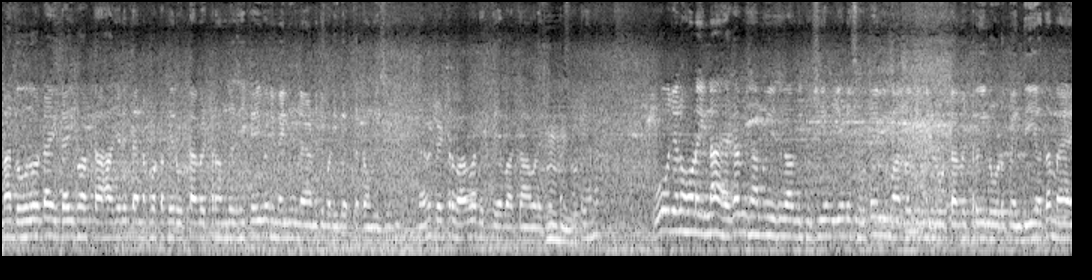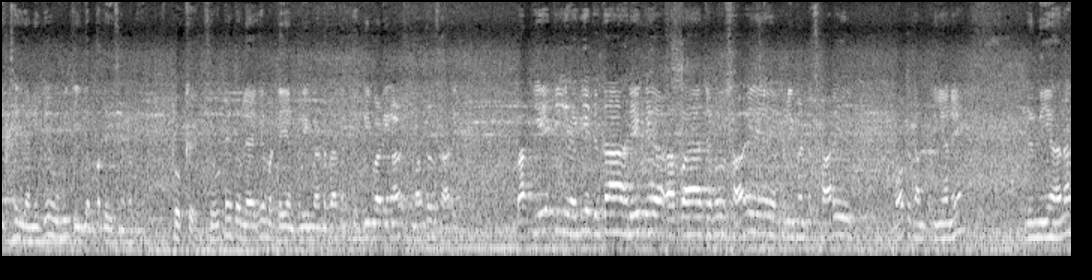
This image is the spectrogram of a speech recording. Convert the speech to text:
ਮੈਂ 2 2 2.5 2.5 ਫੁੱਟ ਆਹ ਜਿਹੜੇ 3 ਫੁੱਟ ਦੇ ਰੋਟਾਵੇਟਰ ਹੁੰਦੇ ਸੀ ਕਈ ਵਾਰੀ ਮੈਨੂੰ ਲੈਣ 'ਚ ਬੜੀ ਦਿੱਕਤ ਆਉਂਦੀ ਸੀ ਮੈਂ ਵੀ ਟਰੈਕਟਰ ਵਾਵਾ ਦਿੱਤੇ ਆ ਬਾਗਾਂ ਵਾਲੇ। ਛੋਟੇ ਹਨਾ? ਉਹ ਜਦੋਂ ਹੁਣ ਇੰਨਾ ਹੈਗਾ ਵੀ ਸਾਨੂੰ ਇਸ ਗੱਲ ਦੀ ਖੁਸ਼ੀ ਹੈ ਵੀ ਜਿਹੜੇ ਛੋਟੇ ਵੀ ਮੰਨ ਲਓ ਜੇ ਮੈਨੂੰ ਰੋਟਾਵੇਟਰ ਦੀ ਲੋੜ ਪੈਂਦੀ ਆ ਤਾਂ ਮੈਂ ਇੱਥੇ ਯਾਨੀ ਕਿ ਉਹ ਵੀ ਚੀਜ਼ ਆਪਾਂ ਦੇ ਸਕਦੇ ਹਾਂ। ਓਕੇ ਛੋਟੇ ਤੋਂ ਲੈ ਕੇ ਵੱਡੇ ਇੰਪਲੀਮੈਂਟ ਤੱਕ ਖੇਤੀਬਾੜੀ ਨਾਲ ਸੰਬੰਧਿਤ ਸਾਰੇ। ਬਾਕੀ ਇਹ ਚੀਜ਼ ਹੈਗੀ ਹੈ ਜਿੱਦਾਂ ਹਰੇਕ ਆਪਾਂ ਚਲੋ ਸਾਰੇ ਇੰਪਲੀਮੈਂਟ ਸਾਰੇ ਬਹੁਤ ਕੰਪਨੀਆਂ ਨੇ ਦਿੰਦੀਆਂ ਹਨਾ?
